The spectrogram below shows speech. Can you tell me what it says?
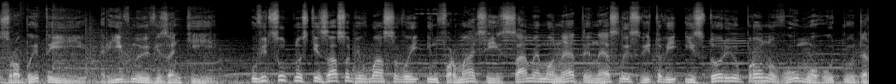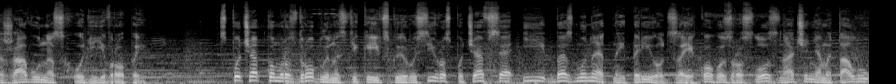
зробити її рівною Візантії. У відсутності засобів масової інформації саме монети несли світові історію про нову могутню державу на сході Європи. З початком роздробленості Київської Русі розпочався і безмонетний період, за якого зросло значення металу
